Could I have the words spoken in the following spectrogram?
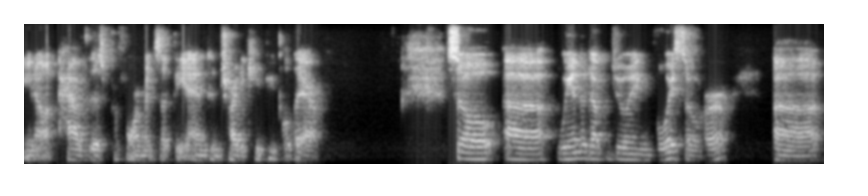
you know, have this performance at the end and try to keep people there. So uh, we ended up doing voiceover. Uh,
